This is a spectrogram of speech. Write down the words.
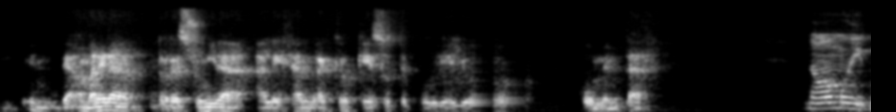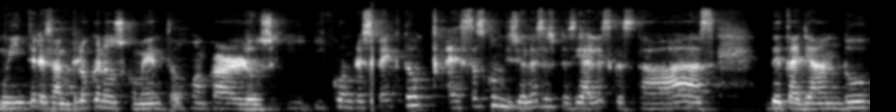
de manera resumida, Alejandra, creo que eso te podría yo comentar. No, muy, muy interesante lo que nos comenta Juan Carlos. Y, con respecto a estas condiciones especiales que estabas detallando,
